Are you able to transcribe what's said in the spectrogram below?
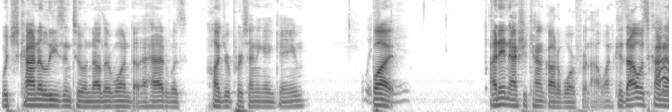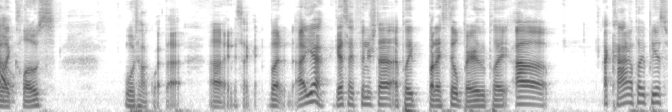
which kind of leads into another one that I had was 100%ing a game. Which but- did. I didn't actually count God of War for that one because that was kind of Oh. like close. We'll talk about that uh, in a second. But uh, yeah, I guess I finished that. I played, but I still barely play. Uh, I kind of play PS5.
